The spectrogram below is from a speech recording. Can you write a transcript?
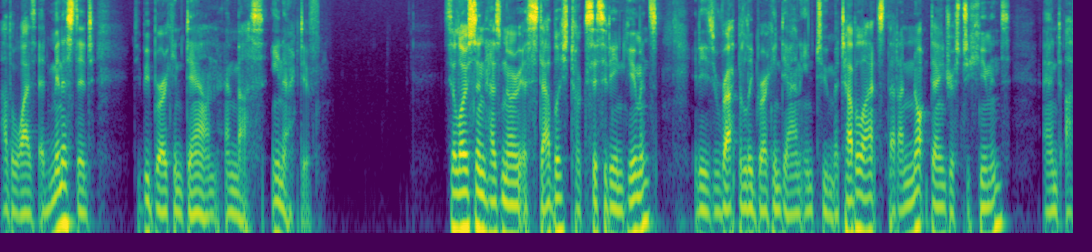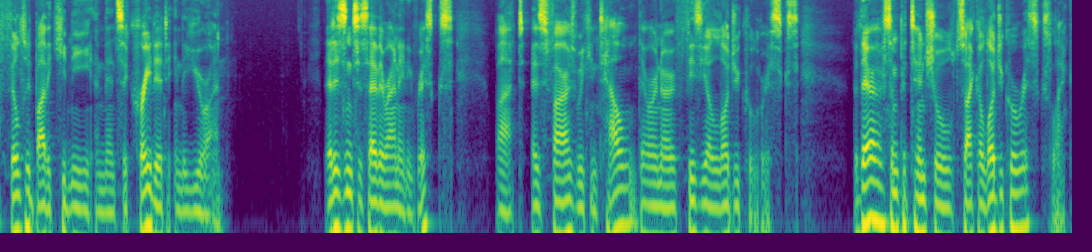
otherwise administered to be broken down and thus inactive. Psilocin has no established toxicity in humans. It is rapidly broken down into metabolites that are not dangerous to humans and are filtered by the kidney and then secreted in the urine. That isn't to say there aren't any risks. But as far as we can tell, there are no physiological risks. But there are some potential psychological risks like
